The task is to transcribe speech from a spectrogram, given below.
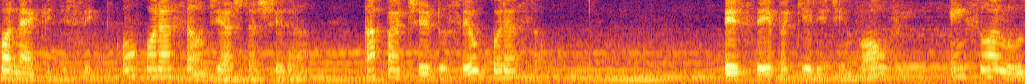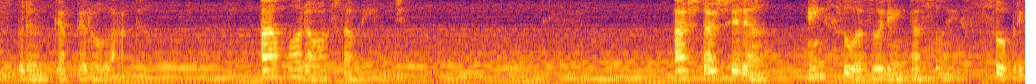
Conecte-se com o coração de Astacheran a partir do seu coração. Perceba que ele te envolve em sua luz branca perolada, amorosamente. Astacheran em suas orientações sobre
